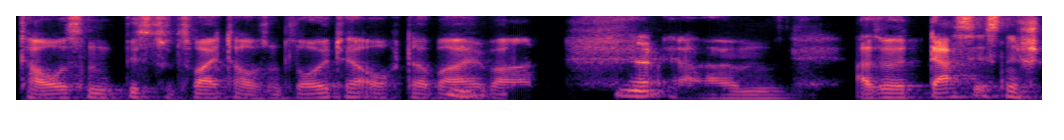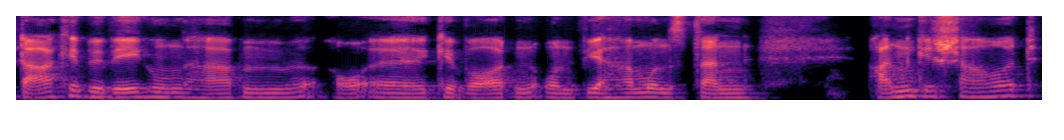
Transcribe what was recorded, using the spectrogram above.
1000 bis zu 2000 Leute auch dabei mhm. waren. Ja. Ähm, also das ist eine starke Bewegung haben äh, geworden und wir haben uns dann angeschaut,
